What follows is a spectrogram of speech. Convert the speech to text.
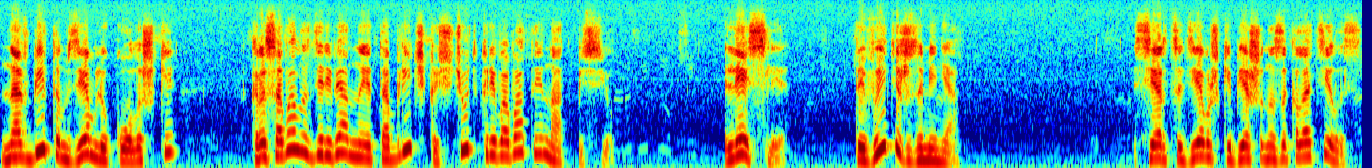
на вбитом в землю колышке, красовалась деревянная табличка с чуть кривоватой надписью. «Лесли, ты выйдешь за меня?» Сердце девушки бешено заколотилось.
